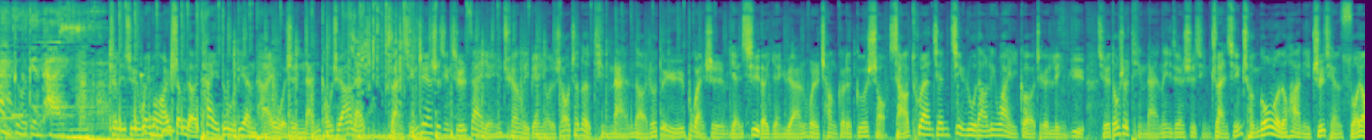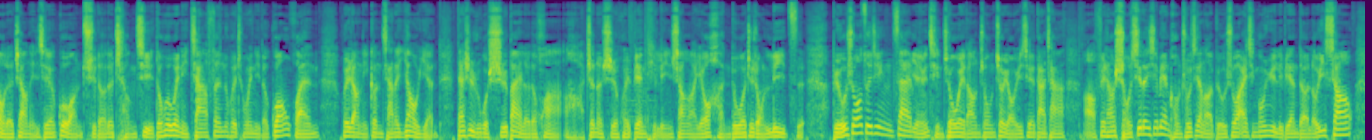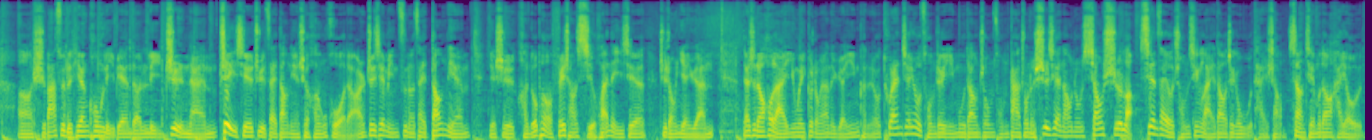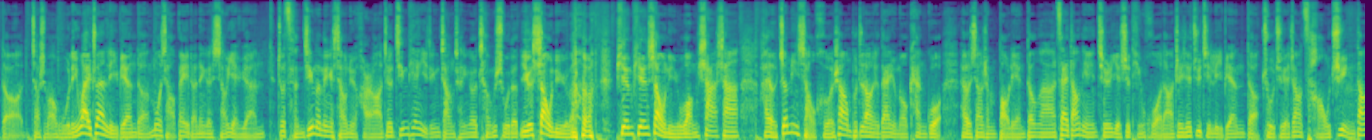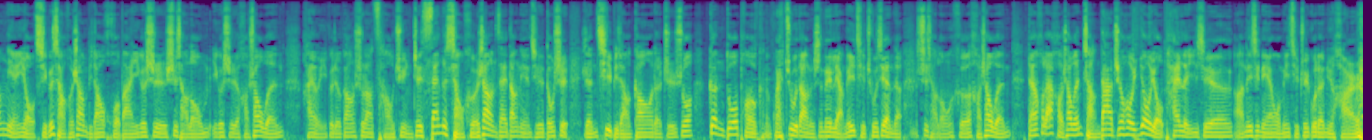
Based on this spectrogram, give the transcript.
态度电台。这里是为梦而生的态度电台，我是男同学阿南。转型这件事情，其实，在演艺圈里边，有的时候真的挺难的。就对于不管是演戏的演员或者唱歌的歌手，想要突然间进入到另外一个这个领域，其实都是挺难的一件事情。转型成功了的话，你之前所有的这样的一些过往取得的成绩，都会为你加分，会成为你的光环，会让你更加的耀眼。但是如果失败了的话啊，真的是会遍体鳞伤啊！也有很多这种例子，比如说最近在《演员请就位》当中，就有一些大家啊非常熟悉的一些面孔出现了，比如说《爱情公寓》里边的娄艺潇，呃，《十八岁的天空》里边的李智南，这些剧在当年是很火的，而这些名字呢，在当年也是很多朋友非常喜欢的一些这种演员。但是呢，后来因为各种各样的原因，可能又突然间又从这个荧幕当中，从大众的视线当中消失了。现在又重新来到这个舞台台上，像节目当中还有的叫什么《武林外传》里边的莫小贝的那个小演员，就曾经的那个小女孩啊，就今天已经长成一个成熟的一个少女了，翩翩少女王莎莎，还有真命小和尚，不知道有大家有没有看过？还有像什么宝莲灯啊，在当年其实也是挺火的。这些剧集里边的主角叫曹骏，当年有几个小和尚比较火吧，一个是释小龙，一个是郝邵文，还有一个就刚刚说到曹骏，这三个小和尚在当年其实都是人气比较高的，只是说更多朋友可能关注到的是那两个一起出现的释小龙和郝邵文，但后来郝邵文长大之后又有拍了一些啊那些年我们一起追过的女孩，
